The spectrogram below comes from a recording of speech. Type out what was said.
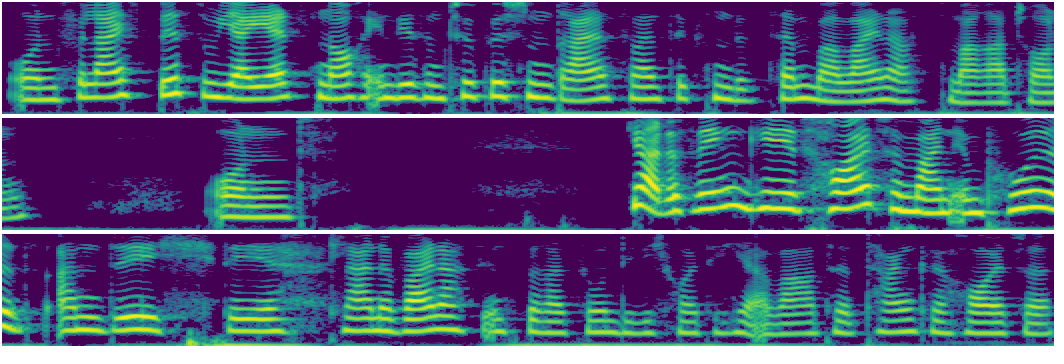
und vielleicht bist du ja jetzt noch in diesem typischen 23. Dezember Weihnachtsmarathon. Und ja, deswegen geht heute mein Impuls an dich, die kleine Weihnachtsinspiration, die dich heute hier erwartet. Tanke heute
